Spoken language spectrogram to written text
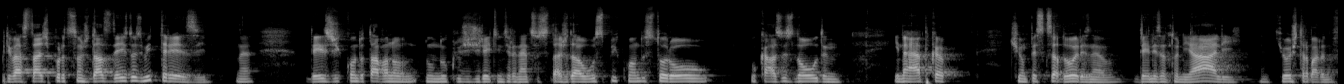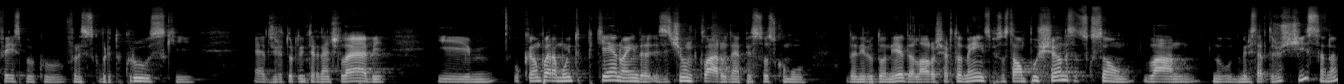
privacidade e proteção de dados desde 2013, né? desde quando eu estava no, no, núcleo de Direito, Internet e Sociedade da USP, quando estourou o caso Snowden. E na época tinham pesquisadores, né, o Denis Antoniali, que hoje trabalha no Facebook, o Francisco Brito Cruz, que é diretor do Internet Lab, e o campo era muito pequeno ainda. Existiam, claro, né, pessoas como Danilo Doneda, Laura Chertomendes, pessoas estavam puxando essa discussão lá no, no, Ministério da Justiça, né,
